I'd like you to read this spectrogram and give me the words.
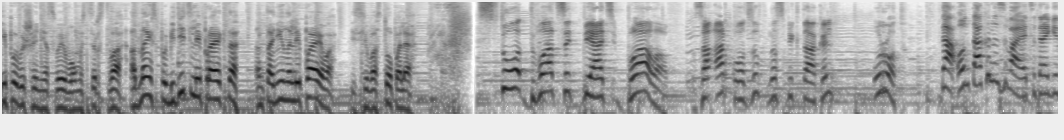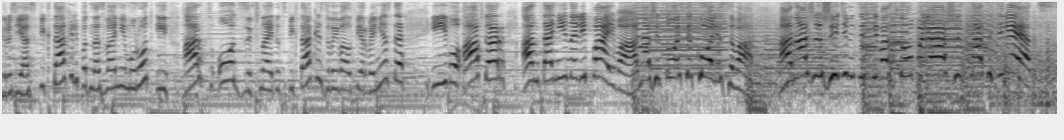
и повышения своего мастерства. Одна из победителей проекта – Антонина Липаева из Севастополя. 125 баллов за арт-отзыв на спектакль «Урод». Да, он так и называется, дорогие друзья. Спектакль под названием «Урод» и арт-отзыв на этот спектакль завоевал первое место. И его автор Антонина Липаева, она же Тося Колесова, она же жительница Севастополя, 16 лет.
